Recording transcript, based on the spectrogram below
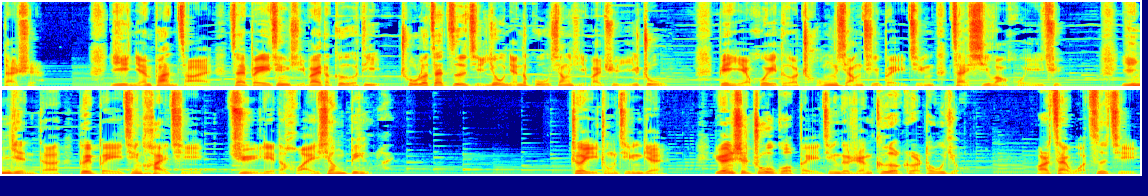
但是，一年半载在北京以外的各地，除了在自己幼年的故乡以外去一住，便也会得重想起北京，再希望回去，隐隐的对北京害起剧烈的怀乡病来。这一种经验。原是住过北京的人个个都有，而在我自己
